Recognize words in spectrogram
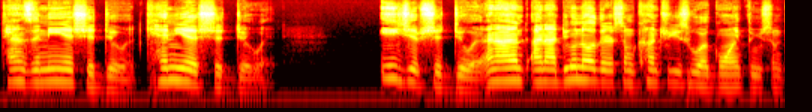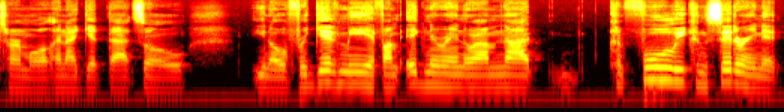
Tanzania should do it. Kenya should do it. Egypt should do it. And I and I do know there's some countries who are going through some turmoil and I get that. So, you know, forgive me if I'm ignorant or I'm not fully considering it.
